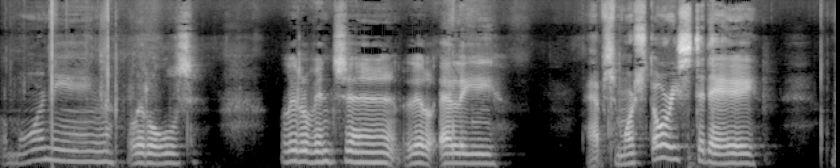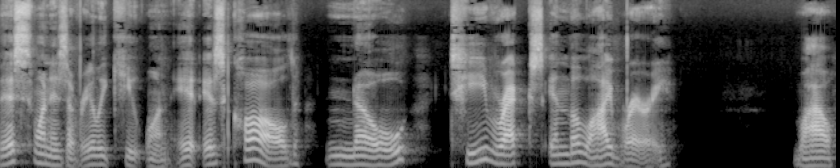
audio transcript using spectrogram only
Good morning, littles. Little Vincent, little Ellie. I have some more stories today. This one is a really cute one. It is called No T Rex in the Library. Wow.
